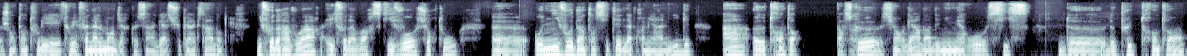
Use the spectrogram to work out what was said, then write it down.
j'entends tous les, tous les fans allemands dire que c'est un gars super extra. Donc, il faudra voir et il faudra voir ce qu'il vaut surtout euh, au niveau d'intensité de la première ligue à 30 euh, ans. Parce que si on regarde un des numéros 6 de, de, plus de 30 ans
